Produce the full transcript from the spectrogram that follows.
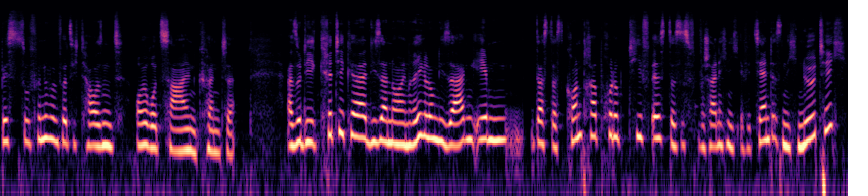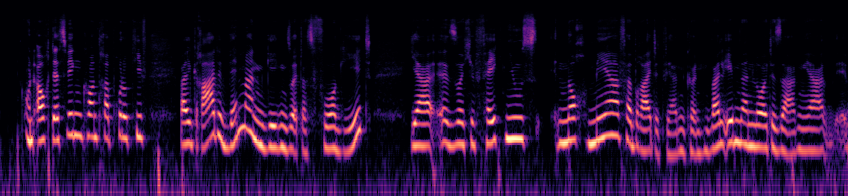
bis zu 45.000 Euro zahlen könnte. Also die Kritiker dieser neuen Regelung, die sagen eben, dass das kontraproduktiv ist, dass es wahrscheinlich nicht effizient ist, nicht nötig. Und auch deswegen kontraproduktiv, weil gerade wenn man gegen so etwas vorgeht, ja äh, solche Fake News noch mehr verbreitet werden könnten, weil eben dann Leute sagen, ja, äh,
